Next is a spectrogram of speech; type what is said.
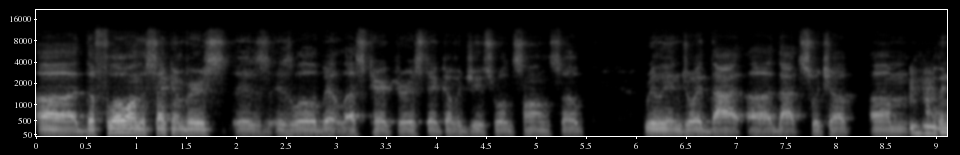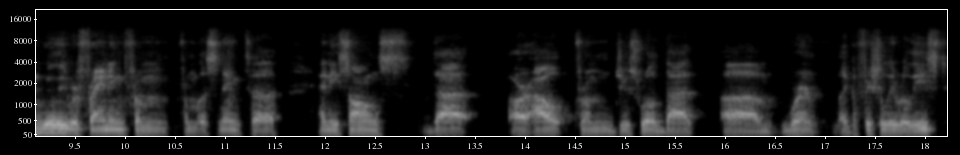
uh, the flow on the second verse is is a little bit less characteristic of a Juice WRLD song. So really enjoyed that uh, that switch up. Um, Mhm. I've been really refraining from from listening to any songs that are out from Juice WRLD that um, weren't like officially released.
